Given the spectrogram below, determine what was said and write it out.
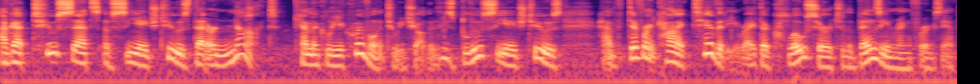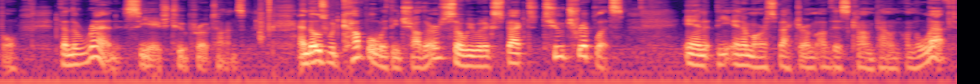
I've got two sets of CH2s that are not chemically equivalent to each other. These blue CH2s have different connectivity, right? They're closer to the benzene ring, for example, than the red CH2 protons. And those would couple with each other, so we would expect two triplets in the NMR spectrum of this compound on the left.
